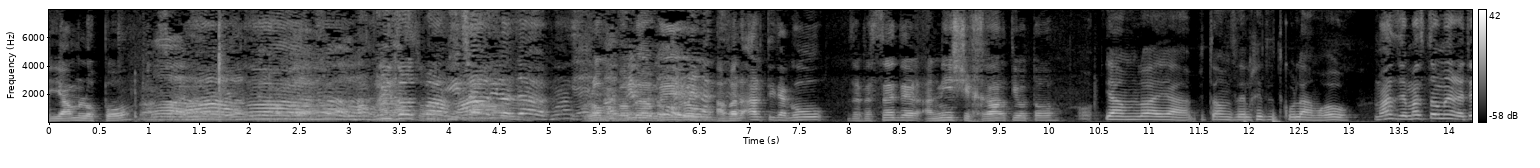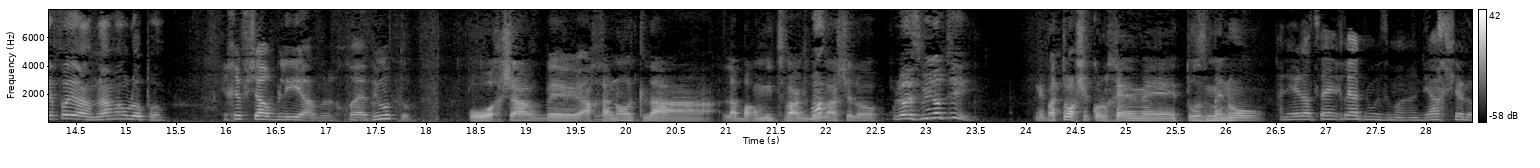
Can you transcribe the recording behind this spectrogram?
ים לא פה. מבריז עוד פעם. אי אפשר בלעדיו, מה זה? לא. אבל אל תדאגו, זה בסדר, אני שחררתי אותו. ים לא היה, פתאום זה הלחיץ את כולם, ראו. מה זה, מה זאת אומרת? איפה ים? למה הוא לא פה? איך אפשר בלי ים? אנחנו חייבים אותו. הוא עכשיו בהכנות ל- לבר מצווה הגדולה שלו. הוא לא הזמין אותי. אני בטוח שכולכם uh, תוזמנו. אני לא צריך להיות מוזמן, אני אח שלו.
